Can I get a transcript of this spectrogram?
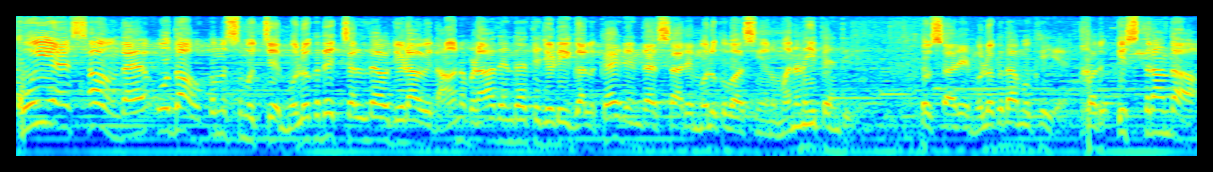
ਕੋਈ ਐਸਾ ਹੁੰਦਾ ਹੈ, ਉਹਦਾ ਹੁਕਮ ਸਮੁੱਚੇ ਮੁਲਕ ਦੇ ਚੱਲਦਾ ਉਹ ਜਿਹੜਾ ਵਿਧਾਨ ਬਣਾ ਦਿੰਦਾ ਤੇ ਜਿਹੜੀ ਗੱਲ ਕਹਿ ਦਿੰਦਾ ਸਾਰੇ ਮੁਲਕ ਵਾਸੀਆਂ ਨੂੰ ਮੰਨਣੀ ਪੈਂਦੀ ਉਹ ਸਾਰੇ ਮੁਲਕ ਦਾ ਮੁਖੀ ਹੈ। ਪਰ ਇਸ ਤਰ੍ਹਾਂ ਦਾ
